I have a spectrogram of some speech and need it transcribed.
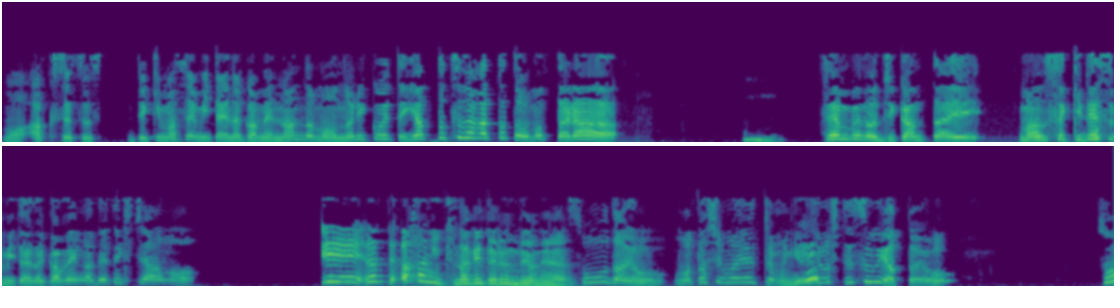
もうアクセスできませんみたいな画面何度も乗り越えて、やっと繋がったと思ったら、うん。全部の時間帯満席ですみたいな画面が出てきちゃうの。ええー、だって朝につなげてるんだよね。そうだよ。私もえいちゃんも入場してすぐやったよ。そう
